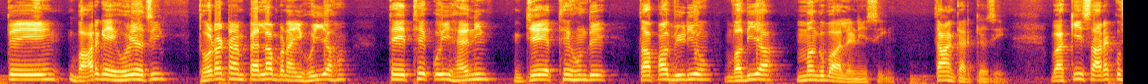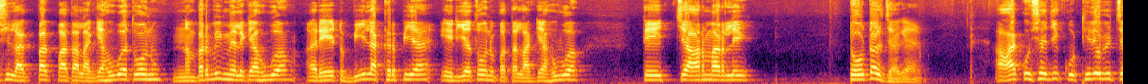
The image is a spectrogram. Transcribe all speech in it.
ਤੇ ਬਾਹਰ ਗਏ ਹੋਏ ਆ ਜੀ। ਥੋੜਾ ਟਾਈਮ ਪਹਿਲਾਂ ਬਣਾਈ ਹੋਈ ਆ ਤੇ ਇੱਥੇ ਕੋਈ ਹੈ ਨਹੀਂ। ਜੇ ਇੱਥੇ ਹੁੰਦੇ ਤਾਂ ਆਪਾਂ ਵੀਡੀਓ ਵਧੀਆ ਮੰਗਵਾ ਲੈਣੀ ਸੀ, ਤਾਂ ਕਰਕੇ ਜੀ। ਬਾਕੀ ਸਾਰਾ ਕੁਝ ਲਗਭਗ ਪਤਾ ਲੱਗ ਗਿਆ ਹੋਊਗਾ ਤੁਹਾਨੂੰ। ਨੰਬਰ ਵੀ ਮਿਲ ਗਿਆ ਹੋਊਗਾ ਰੇਟ 20 ਲੱਖ ਰੁਪਿਆ ਏਰੀਆ ਤੁਹਾਨੂੰ ਪਤਾ ਲੱਗ ਗਿਆ ਹੋਊਗਾ, ਤੇ ਚਾਰ ਮਰਲੇ ਟੋਟਲ ਜਗ੍ਹਾ ਹੈ। ਆਹ ਕੁਛ ਹੈ ਜੀ ਕੋਠੀ ਦੇ ਵਿੱਚ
